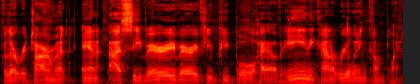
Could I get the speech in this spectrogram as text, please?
for their retirement. And I see very, very few people have any kind of real income plan.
